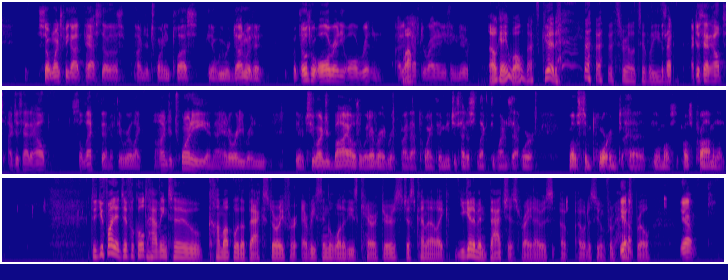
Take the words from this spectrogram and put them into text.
so once we got past those 120 plus, you know, we were done with it. But those were already all written. I didn't Wow. have to write anything new. Okay, well, that's good. that's relatively Just easy. had- I just had help. I just had to help select them. If they were like 120, and I had already written, you know, 200 bios or whatever I'd written by that point, then we just had to select the ones that were most important, uh, you know, most most prominent. Did you find it difficult having to come up with a backstory for every single one of these characters? Just kind of like you get them in batches, right? I was, uh, I would assume from Hasbro. Yeah,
